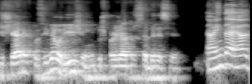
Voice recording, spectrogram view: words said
que gera, inclusive, a origem dos projetos do CBDC. Ainda é o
